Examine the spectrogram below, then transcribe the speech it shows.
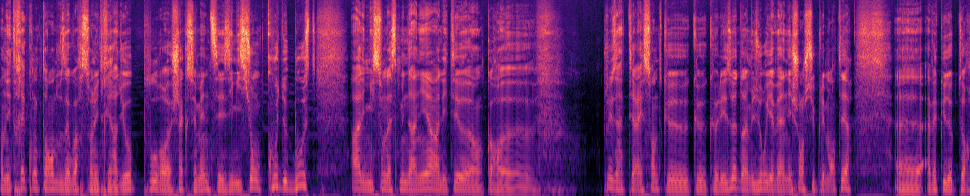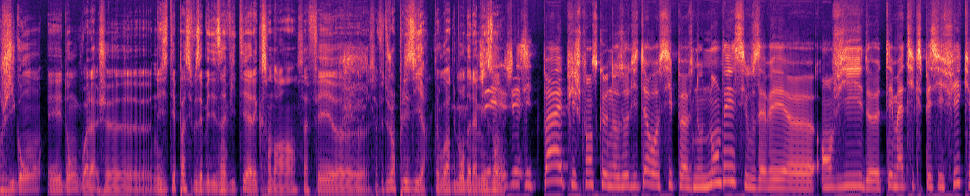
On est très content de vous avoir sur Nutri Radio pour euh, chaque semaine ces émissions coup de boost. Ah, l'émission de la semaine dernière, elle était encore plus intéressante que, que, les autres, dans la mesure où il y avait un échange supplémentaire euh, avec le docteur Gigon. Et donc voilà, je n'hésitez pas si vous avez des invités, Alexandra. Hein. ça, fait, euh, ça fait toujours plaisir d'avoir du monde à la maison. J'hésite pas, et puis je pense que nos auditeurs aussi peuvent nous demander si vous avez euh, envie de thématiques spécifiques.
